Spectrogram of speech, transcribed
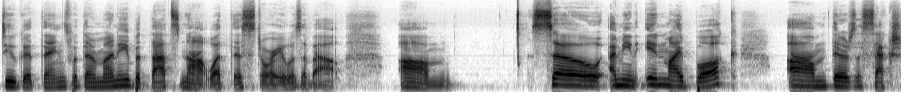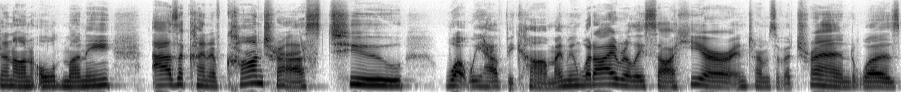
do good things with their money, but that's not what this story was about. Um, so, I mean, in my book, um, there's a section on old money as a kind of contrast to what we have become. I mean, what I really saw here in terms of a trend was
